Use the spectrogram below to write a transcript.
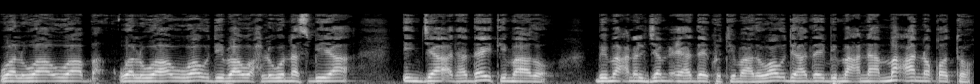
wاlwaawu waawdi baa wax lagu nasbiyaa in jaaءat hadday timaado bimacna اljamci hadday ku timaado waawdi hadday bimacnaa maca noqoto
